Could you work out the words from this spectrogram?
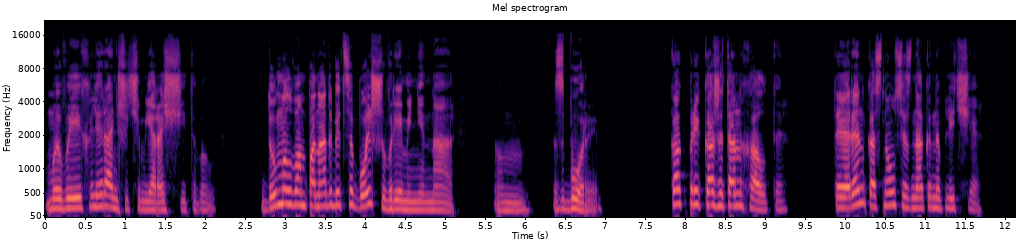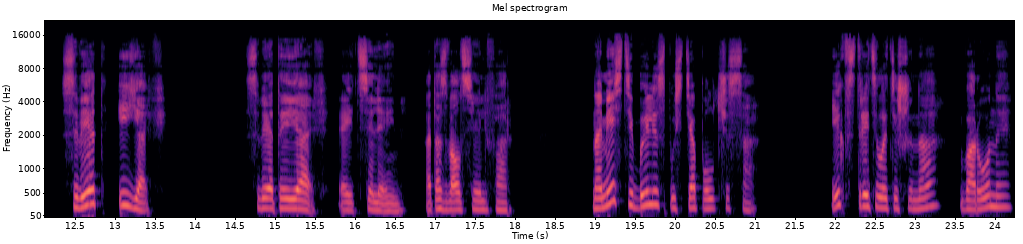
Мы выехали раньше, чем я рассчитывал. Думал, вам понадобится больше времени на... Эм, сборы. Как прикажет Анхалте. Тайрен коснулся знака на плече. Свет и явь. «Свет и явь, Эйцелейн», — отозвался Эльфар. На месте были спустя полчаса. Их встретила тишина, вороны,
